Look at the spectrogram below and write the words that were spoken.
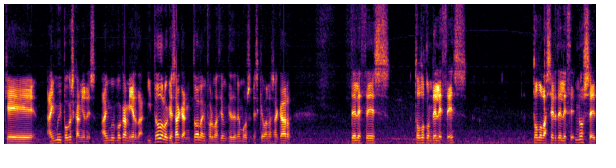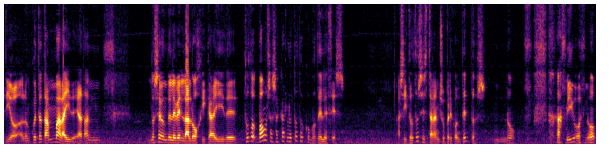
Que hay muy pocos camiones, hay muy poca mierda. Y todo lo que sacan, toda la información que tenemos es que van a sacar DLCs, todo con DLCs. Todo va a ser DLC. No sé, tío, lo encuentro tan mala idea, tan... No sé dónde le ven la lógica ahí de... Todo, vamos a sacarlo todo como DLCs. Así todos estarán súper contentos. No, amigos, no.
